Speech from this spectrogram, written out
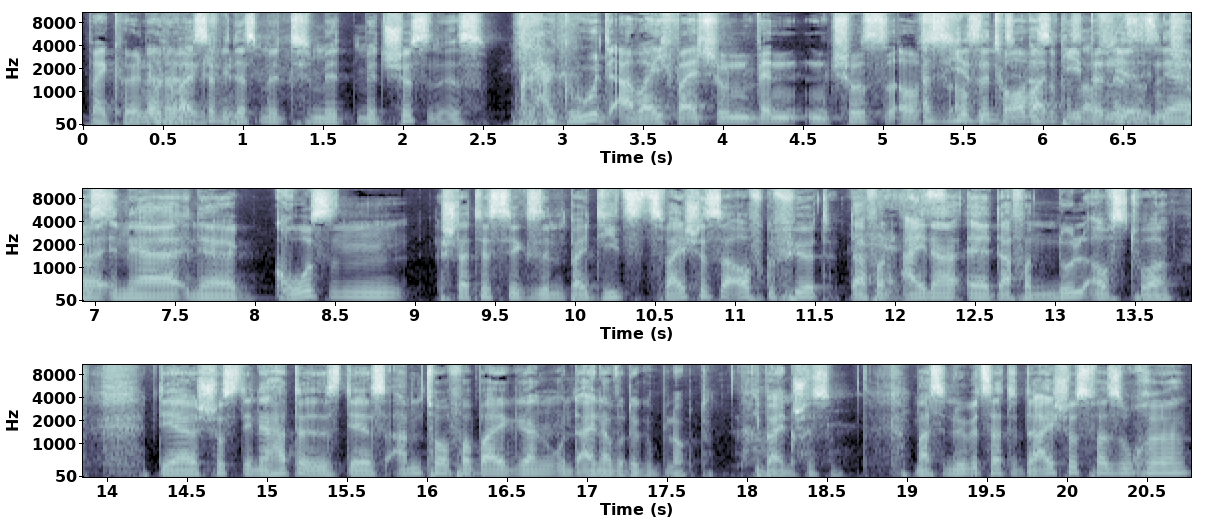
bei Köln Aber hat du weißt ja, wie das mit, mit, mit Schüssen ist. Ja gut, aber ich weiß schon, wenn ein Schuss aufs, Also hier auf den sind, Torwart also geht, auf, dann ist es in ein der, Schuss. in der, in der großen Statistik sind bei Dietz zwei Schüsse aufgeführt, davon einer, äh, davon null aufs Tor. Der Schuss, den er hatte, ist, der ist am Tor vorbeigegangen und einer wurde geblockt. Die beiden Schüsse. Marcel Nöbitz hatte drei Schussversuche,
